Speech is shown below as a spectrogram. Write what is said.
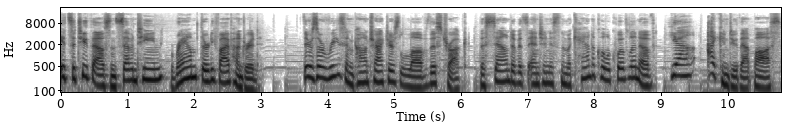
It's a 2017 Ram 3500. There's a reason contractors love this truck. The sound of its engine is the mechanical equivalent of, yeah, I can do that, boss.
